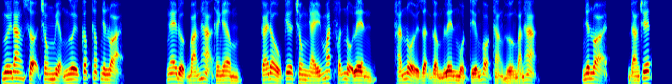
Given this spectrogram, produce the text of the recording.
Ngươi đang sợ trong miệng ngươi cấp thấp nhân loại. Nghe được bán hạ thanh âm, cái đầu kia trong nháy mắt phẫn nộ lên, hắn nổi giận gầm lên một tiếng vọt thẳng hướng bán hạ. Nhân loại, đáng chết.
